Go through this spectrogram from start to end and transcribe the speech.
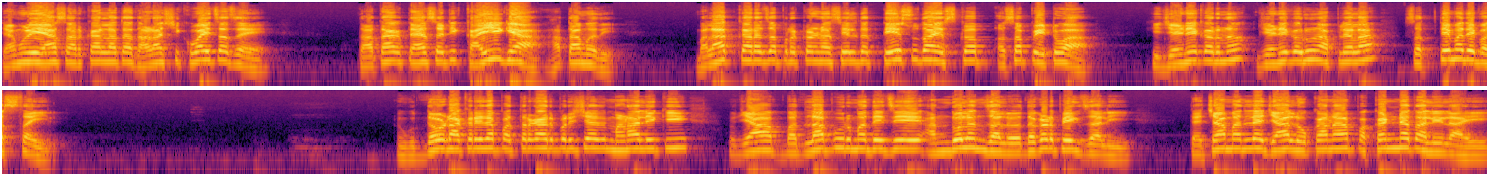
त्यामुळे या सरकारला आता धडा शिकवायचाच आहे. तर आता त्यासाठी काही घ्या हातामध्ये. बलात्काराचं प्रकरण असेल तर ते सुद्धा एस्कप असं पेटवा की जेणेकरून जेणेकरून आपल्याला सत्तेमध्ये बसता येईल. उद्धव ठाकरे पत्रकार परिषदेत म्हणाले की ज्या बदलापूरमध्ये जे आंदोलन झालं दगडफेक झाली त्याच्यामधल्या ज्या लोकांना पकडण्यात आलेलं आहे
